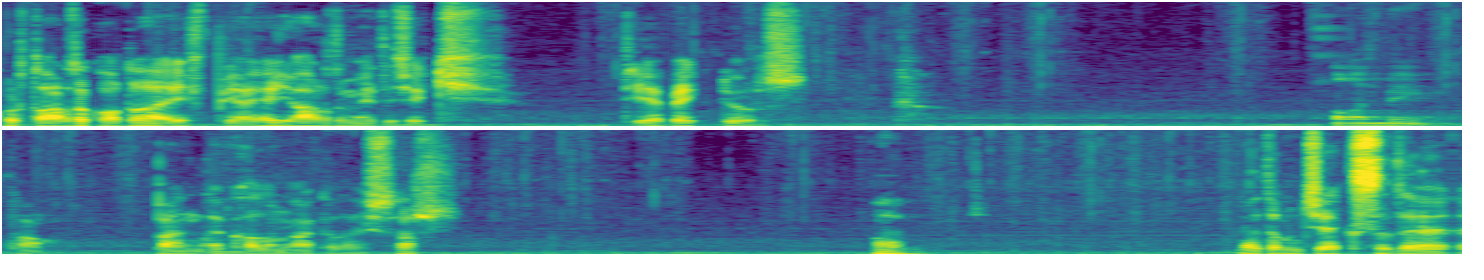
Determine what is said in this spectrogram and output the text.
kurtardık. O da FBI'ye yardım edecek diye bekliyoruz. Tamam. Bende kalın arkadaşlar. Ha. Adam Jack'sı da,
